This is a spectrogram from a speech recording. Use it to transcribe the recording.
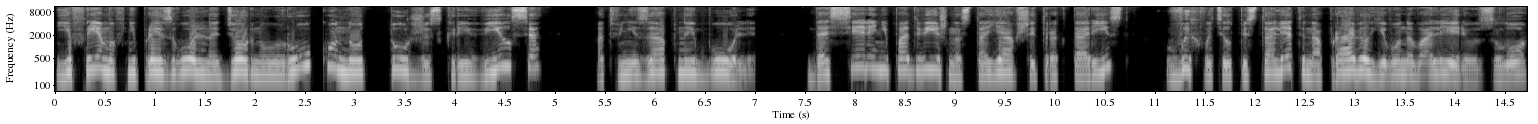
Ефремов непроизвольно дернул руку, но тут же скривился от внезапной боли. Доселе неподвижно стоявший тракторист выхватил пистолет и направил его на Валерию, зло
